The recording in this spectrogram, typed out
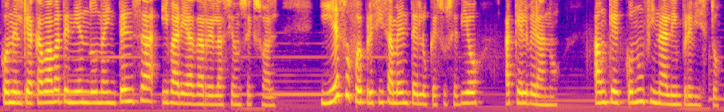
con el que acababa teniendo una intensa y variada relación sexual. Y eso fue precisamente lo que sucedió aquel verano, aunque con un final imprevisto.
